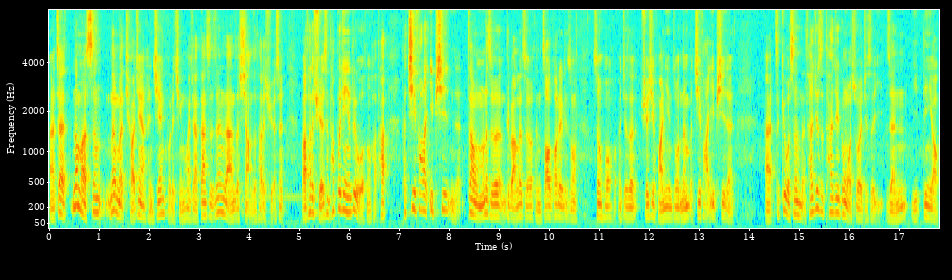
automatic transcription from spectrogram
啊，在那么深、那么条件很艰苦的情况下，但是仍然的想着他的学生，把他的学生，他不仅仅对我很好，他他激发了一批人，在我们那时候，对吧？那时候很糟糕的那种生活，就是学习环境中，能激发一批人，哎，这给我深的，他就是他就跟我说，就是人一定要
